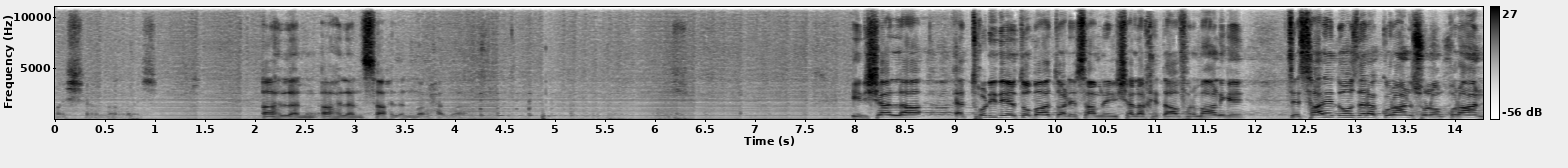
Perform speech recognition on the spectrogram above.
ماشاءاللہ ماشاءاللہ۔ اہلا اہلا، سہلا مرحبا۔ انشاءاللہ تھوڑی دیر تو بعد تواڈے سامنے انشاءاللہ خطاب فرمان گے تے سارے دوست ذرا قرآن سنو، قرآن۔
